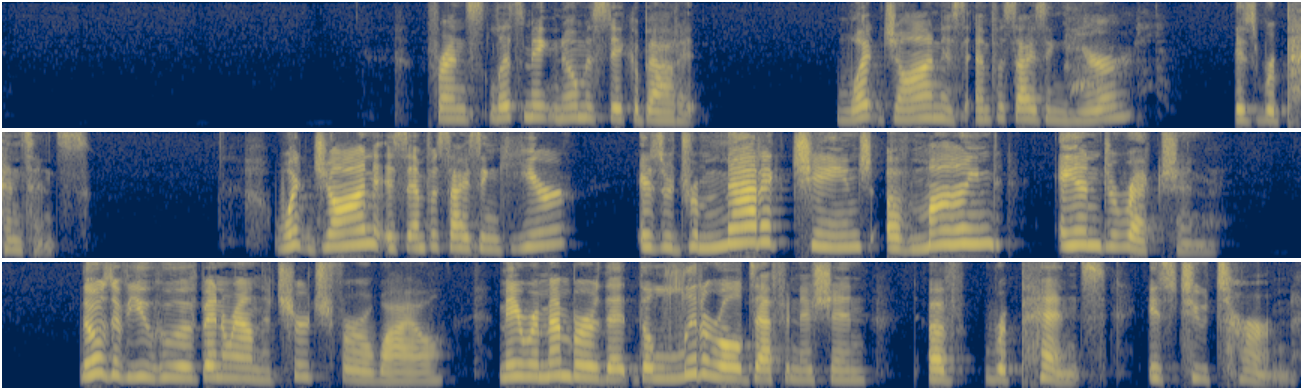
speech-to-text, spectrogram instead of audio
Friends, let's make no mistake about it. What John is emphasizing here is repentance. What John is emphasizing here is a dramatic change of mind and direction. Those of you who have been around the church for a while may remember that the literal definition of repent is to turn,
